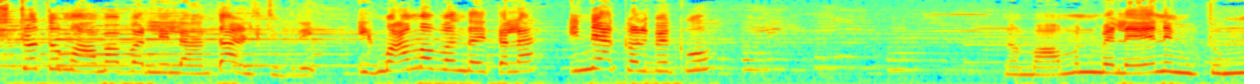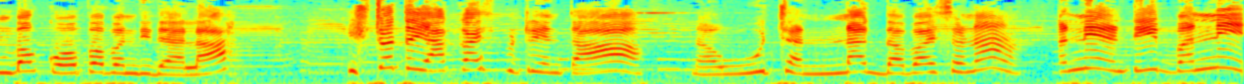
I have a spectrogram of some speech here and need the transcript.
ಇಷ್ಟೊತ್ತು ಮಾಮ ಬರ್ಲಿಲ್ಲ ಅಂತ ಅಳ್ತಿದ್ರಿ. ಈಗ ಮಾಮ ಬಂದಾಯ್ತಲ್ಲ, ಇನ್ಯಾಕೆ ಕಳ್ಬೇಕು ನಮ್ಮ ಮಾಮನ ಮೇಲೆ ನಿಮ್ಗೆ ತುಂಬಾ ಕೋಪ ಬಂದಿದೆ ಅಲ್ಲ? ಇಷ್ಟೊತ್ತು ಯಾಕೆ ಅಂತ? ನಾವು ಚೆನ್ನಾಗಿ ದಬಾಯಿಸೋಣ? ಬನ್ನಿ, ಆಂಟಿ, ಬನ್ನಿ.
